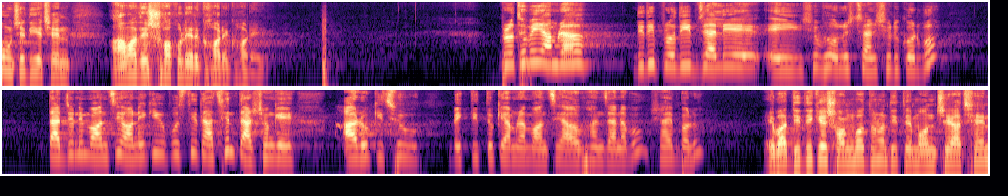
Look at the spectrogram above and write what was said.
পৌঁছে দিয়েছেন আমাদের সকলের ঘরে ঘরে। প্রথমেই আমরা দিদি প্রদীপ জ্বালিয়ে এই শুভ অনুষ্ঠান শুরু করব। তার জন্য মঞ্চে অনেকেই উপস্থিত আছেন। তার সঙ্গে আরও কিছু ব্যক্তিত্বকে আমরা মঞ্চে আহ্বান জানাব। সাহেব বলো এবার দিদিকে সংবর্ধনা দিতে মঞ্চে আছেন।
